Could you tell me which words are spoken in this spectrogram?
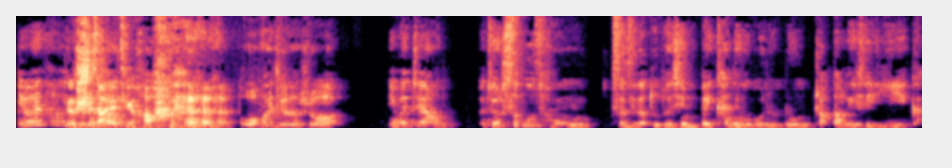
因为他这个视角也挺好。我会觉得说，因为这样就似乎从自己的独特性被看见的过程中找到了一些意义感。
